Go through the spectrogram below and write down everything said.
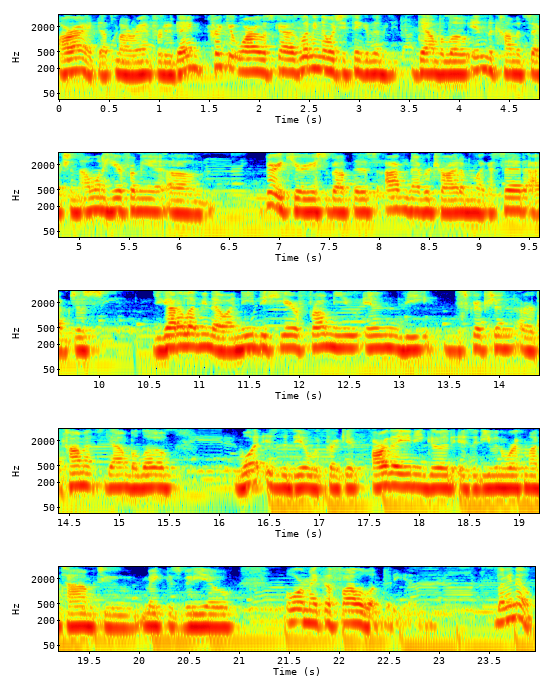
All right, that's my rant for today. Cricket Wireless guys, let me know what you think of them down below in the comment section. I want to hear from you. Um, very curious about this. I've never tried them. Like I said, I've just you got to let me know. I need to hear from you in the description or comments down below. What is the deal with Cricket? Are they any good? Is it even worth my time to make this video or make a follow up video? Let me know.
